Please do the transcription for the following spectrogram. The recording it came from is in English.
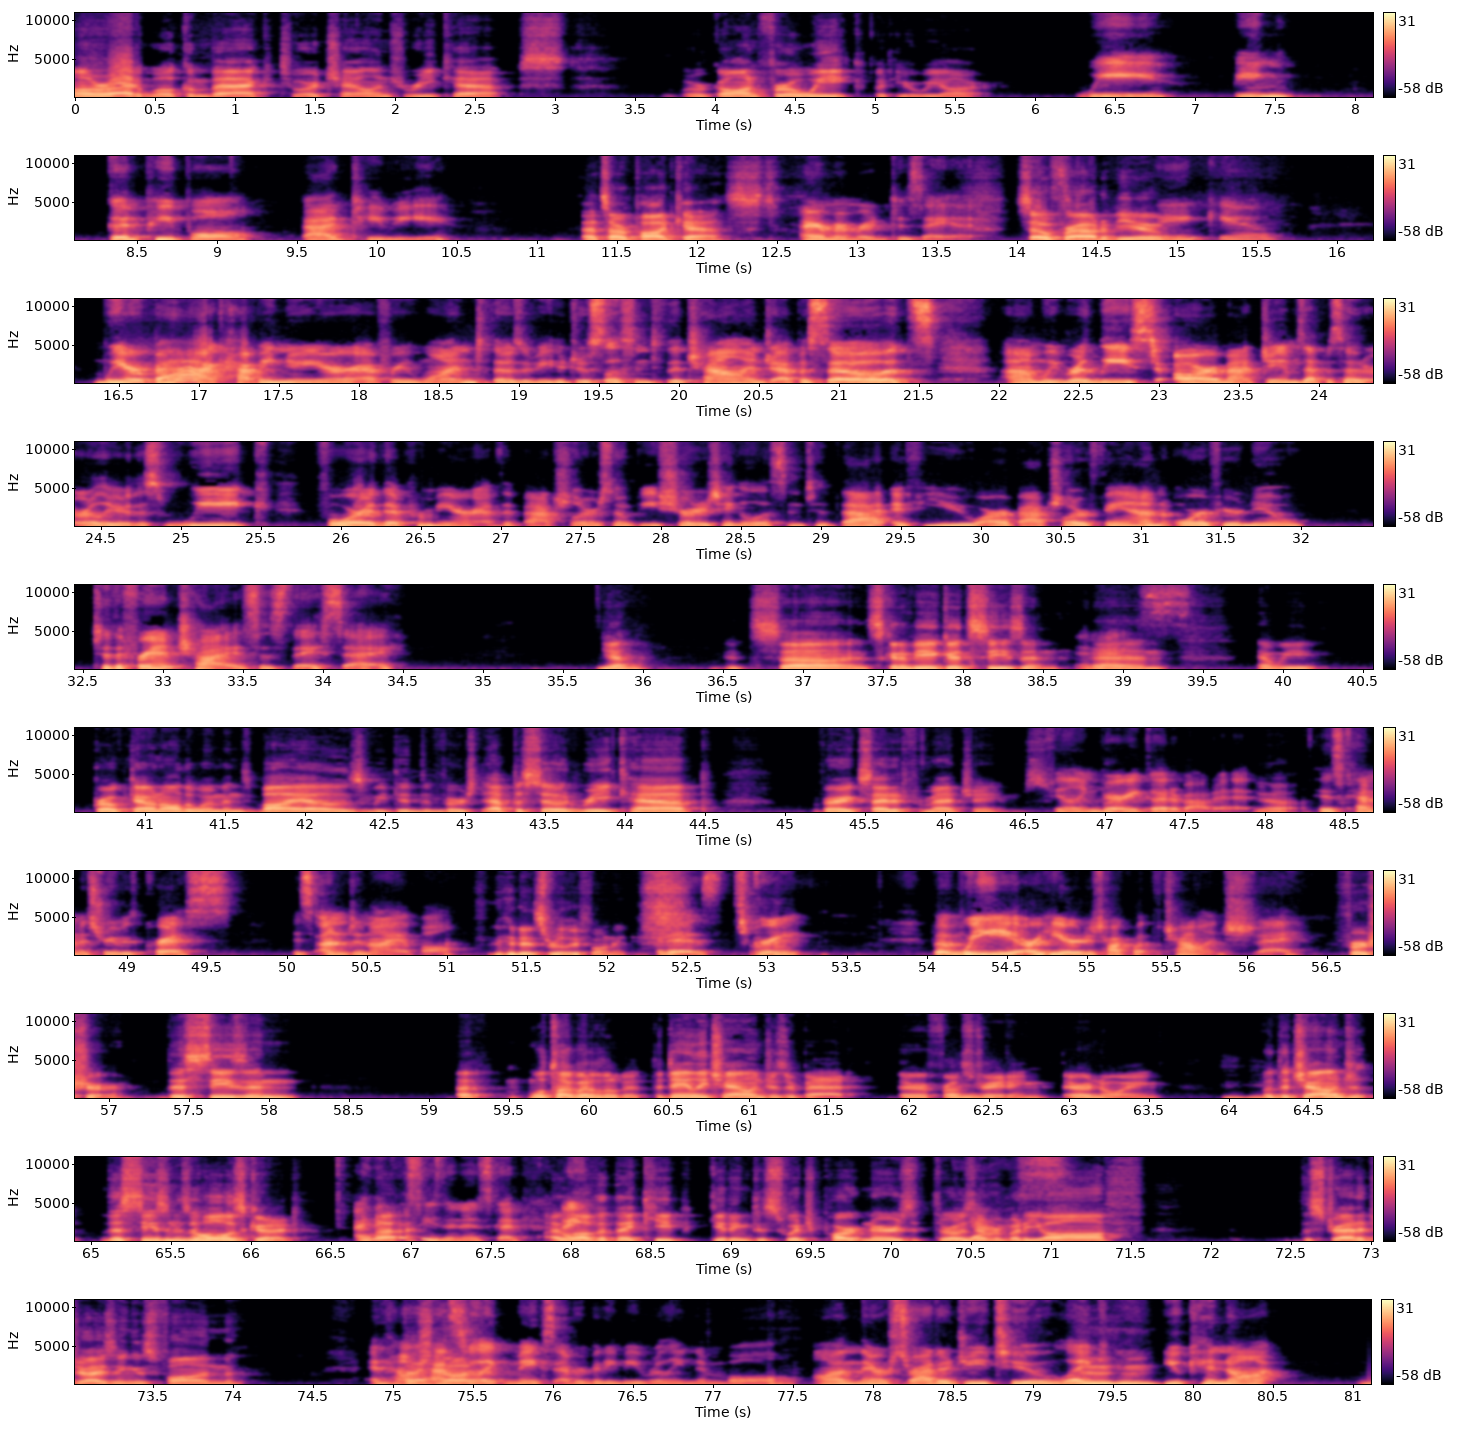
All right, welcome back to our challenge recaps. We're gone for a week, but here we are. We, being good people, bad TV. That's our podcast. I remembered to say it. So proud of you. Thank you. We're back. Happy New Year, everyone. To those of you who just listened to the challenge episodes, um, we released our Matt James episode earlier this week for the premiere of The Bachelor. So be sure to take a listen to that if you are a Bachelor fan or if you're new to the franchise, as they say. Yeah, it's uh, it's going to be a good season. It and is. yeah, we broke down all the women's bios. We did the Mhm. first episode recap. Very excited for Matt James. Feeling very good about it. Yeah, His chemistry with Chris is undeniable. it is really funny. It is. It's Uh-huh. But we are here to talk about the challenge today. For sure. This season, uh, we'll talk about it a little bit. The daily challenges are bad. They're Mm-hmm. frustrating. They're annoying. But Mhm. the challenge this season as a whole is good. I think uh, the season is good. I love that they keep getting to switch partners. It throws everybody off. The strategizing is fun. and how there's it has not- to like makes everybody be really nimble on their strategy too. Like Mhm. you cannot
